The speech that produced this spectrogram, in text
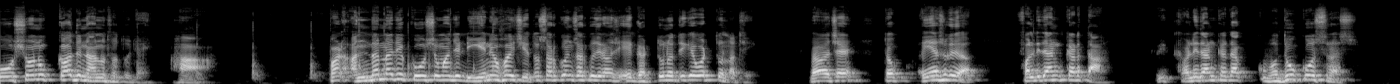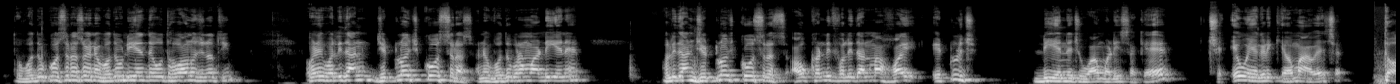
કોષોનું કદ નાનું થતું જાય. હા. પણ અંદરના જે કોષોમાં જે ડીએનએ હોય છે તો સરખું સરખું જ રહે છે. એ ઘટતું નથી કે વધતું નથી. બરાબર છે? તો અહીંયા શું કીધું? ફલિદાન કરતા ફલિદાન કરતા વધુ કોષરસ તો વધુ કોષરસ હોય ને વધુ ડીએનએ એવું થવાનું જ નથી. અને ફલિદાન જેટલો જ કોષરસ અને વધુ પ્રમાણમાં ડીએનએ ફલિદાન જેટલો જ કોષરસ અવખંડિત ફલિદાનમાં હોય એટલું જ ડીએનએ જોવા મળી શકે છે. એવું અહીં આગળ કહેવામાં આવે છે. તો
